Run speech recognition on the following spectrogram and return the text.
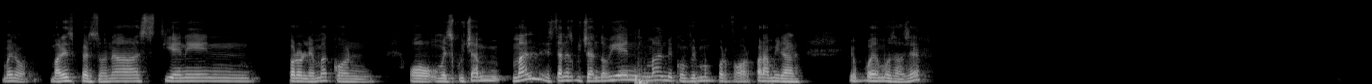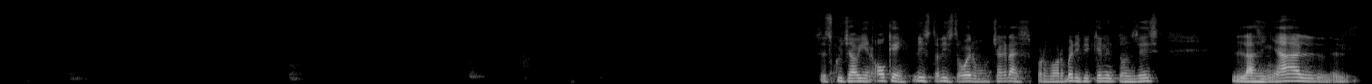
bueno, varias personas tienen problema con, o me escuchan mal, están escuchando bien, mal, me confirman por favor para mirar qué podemos hacer. Se escucha bien. Ok, listo, listo. Bueno, muchas gracias. Por favor, verifiquen entonces la señal, el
